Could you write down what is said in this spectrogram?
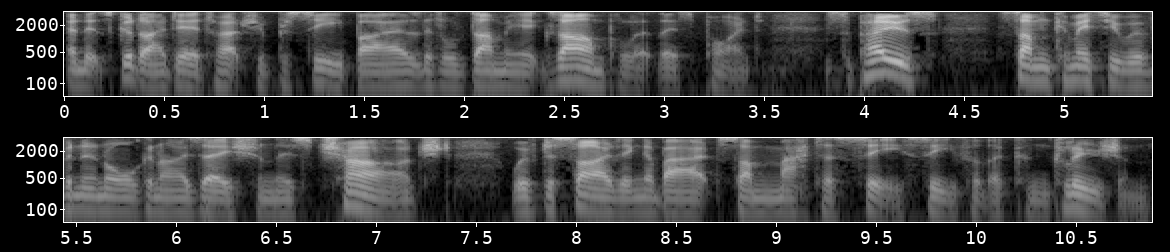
And it's a good idea to actually proceed by a little dummy example at this point. Suppose some committee within an organisation is charged with deciding about some matter C, C for the conclusion.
